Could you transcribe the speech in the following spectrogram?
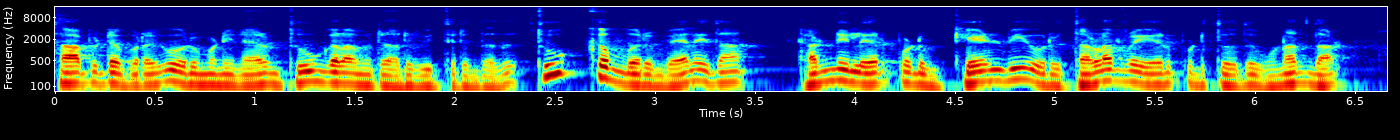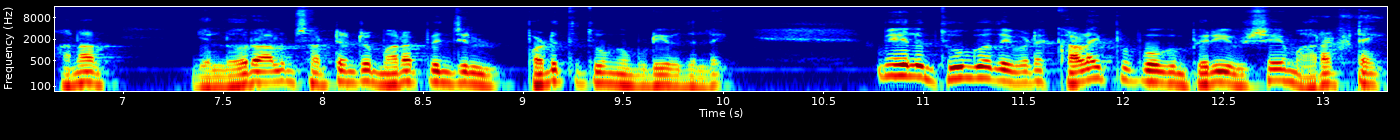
சாப்பிட்ட பிறகு ஒரு மணி நேரம் தூங்கலாம் என்று அறிவித்திருந்தது. தூக்கம் வரும் வேலைதான். கண்ணில் ஏற்படும் கேள்வி ஒரு தளர்வை ஏற்படுத்துவது உணர்ந்தான். ஆனால் எல்லோராலும் சட்டென்று மரப்பெஞ்சில் படுத்து தூங்க முடியவதில்லை மேலும் தூங்குவதை விட களைப்பு போகும் பெரிய விஷயம் அரட்டை.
